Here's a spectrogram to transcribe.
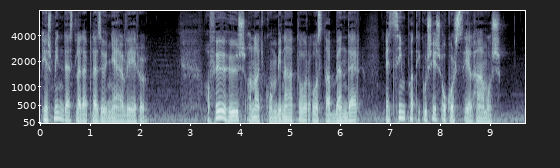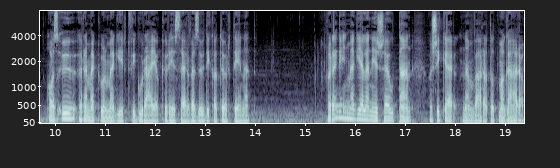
és mindezt leleplező nyelvéről. A főhős, a nagy kombinátor, Ostap Bender, egy szimpatikus és okos szélhámos. Az ő remekül megírt figurája köré szerveződik a történet. A regény megjelenése után a siker nem váratott magára.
